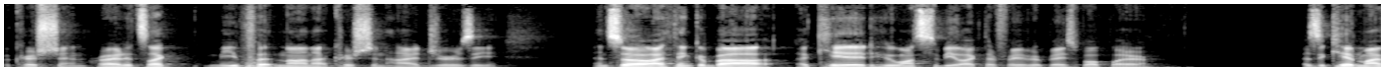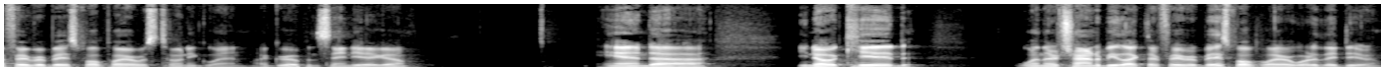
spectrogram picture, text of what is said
a Christian, right? It's like me putting on that Christian High jersey. And so I think about a kid who wants to be like their favorite baseball player. As a kid, my favorite baseball player was Tony Gwynn. I grew up in San Diego. And, uh, you know, a kid, when they're trying to be like their favorite baseball player, what do they do?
